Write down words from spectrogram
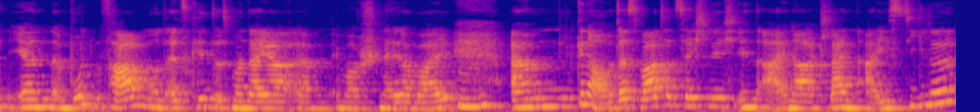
in ihren bunten Farben und als Kind ist man da ja ähm, immer schnell dabei. Mhm. Ähm, genau, das war tatsächlich in einer kleinen Eisdiele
